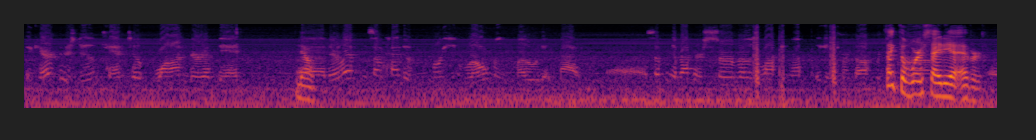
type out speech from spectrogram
the characters do tend to wander a bit No. uh, they're left in some kind of free roaming mode at night. Uh, something about their servos locking up, they get turned off. It's like the worst idea ever. Uh, they used to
